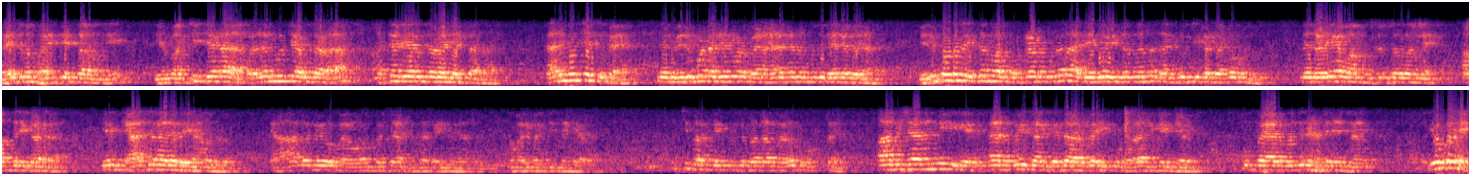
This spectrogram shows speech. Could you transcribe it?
రైతుల పరిస్థితి ఎట్లా ఉంది? నేను మంచి చేయడా ప్రజల గురించి అడుగుతాడా అక్కడ జరుగుతాడా చెప్తాడా దాని గురించి ఎందుకే? నేను వినుకుంటా నేను కూడా పోయినా. ఆయన కన్నా ముందు నేనే పోయినా. వినుకుంటా ఇద్దరు వాళ్ళు కొట్లాడుకున్నారు అదేదో ఇద్దరు దాని గురించి ఇక్కడ చెప్పకూడదు. నేను అడిగా మా ముస్లిం సోదరులే ఆఫ్రికాగా ఏం క్యాచ్ రాలేదు ఏమో చాలా ఒక వచ్చి అంటున్నారు మరి మంచిదే కదా. వచ్చి మనకి ఎక్కువ పదార్థాలు వస్తాయి ఆ విషయాన్ని ఆయన పోయి దానికి పెద్ద అరవై రాజకీయం చేయడం ముప్పై ఆరు మందిని హత్య చేశారు ఎవరే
